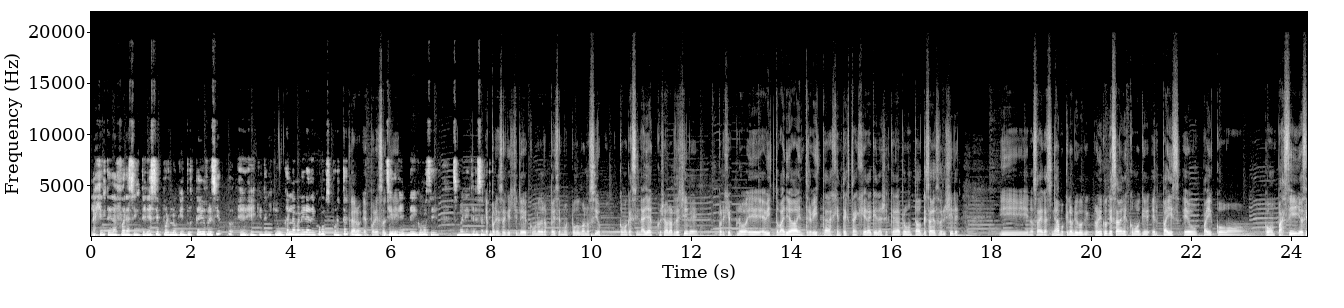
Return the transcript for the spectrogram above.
la gente de afuera se interese por lo que tú estás ofreciendo, eh, es que tenés que buscar la manera de cómo exportar. Claro, es por eso que de cómo se, se van a interesar. Es por eso que Chile es como uno de los países muy poco conocidos. Como que si nadie ha escuchado hablar de Chile, por ejemplo, eh, he visto varias entrevistas, gente extranjera que le, que le ha preguntado qué sabe sobre Chile. Y no sabe casi nada, porque lo único que, lo único que saben es como que el país es un país como, como un pasillo, así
